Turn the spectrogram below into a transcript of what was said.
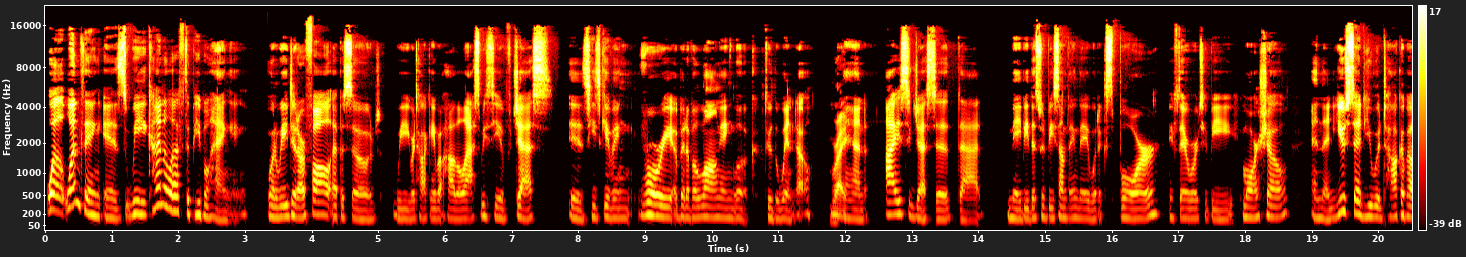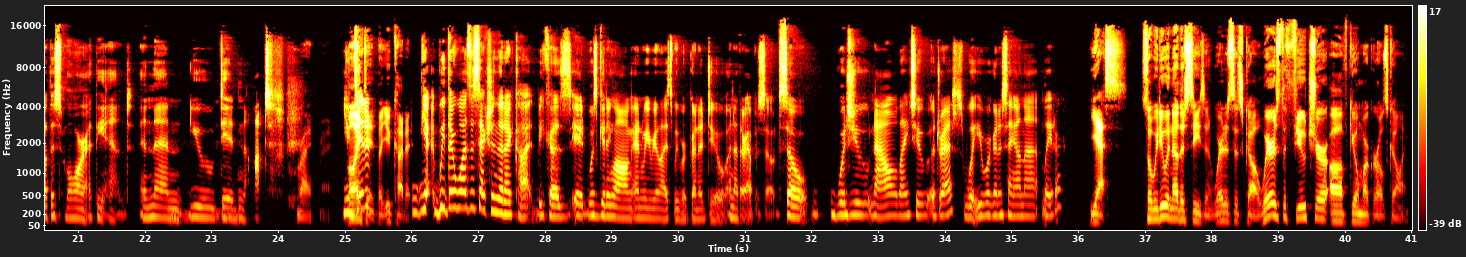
Well, one thing is, we kind of left the people hanging. When we did our fall episode, we were talking about how the last we see of Jess is he's giving Rory a bit of a longing look through the window. Right. And I suggested that maybe this would be something they would explore if there were to be more show. And then you said you would talk about this more at the end. And then mm. you did not. Right. You well, did I it- did, but you cut it. Yeah, we, there was a section that I cut because it was getting long and we realized we were going to do another episode. So would you now like to address what you were going to say on that later? Yes. So we do another season. Where does this go? Where's the future of Gilmore Girls going?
